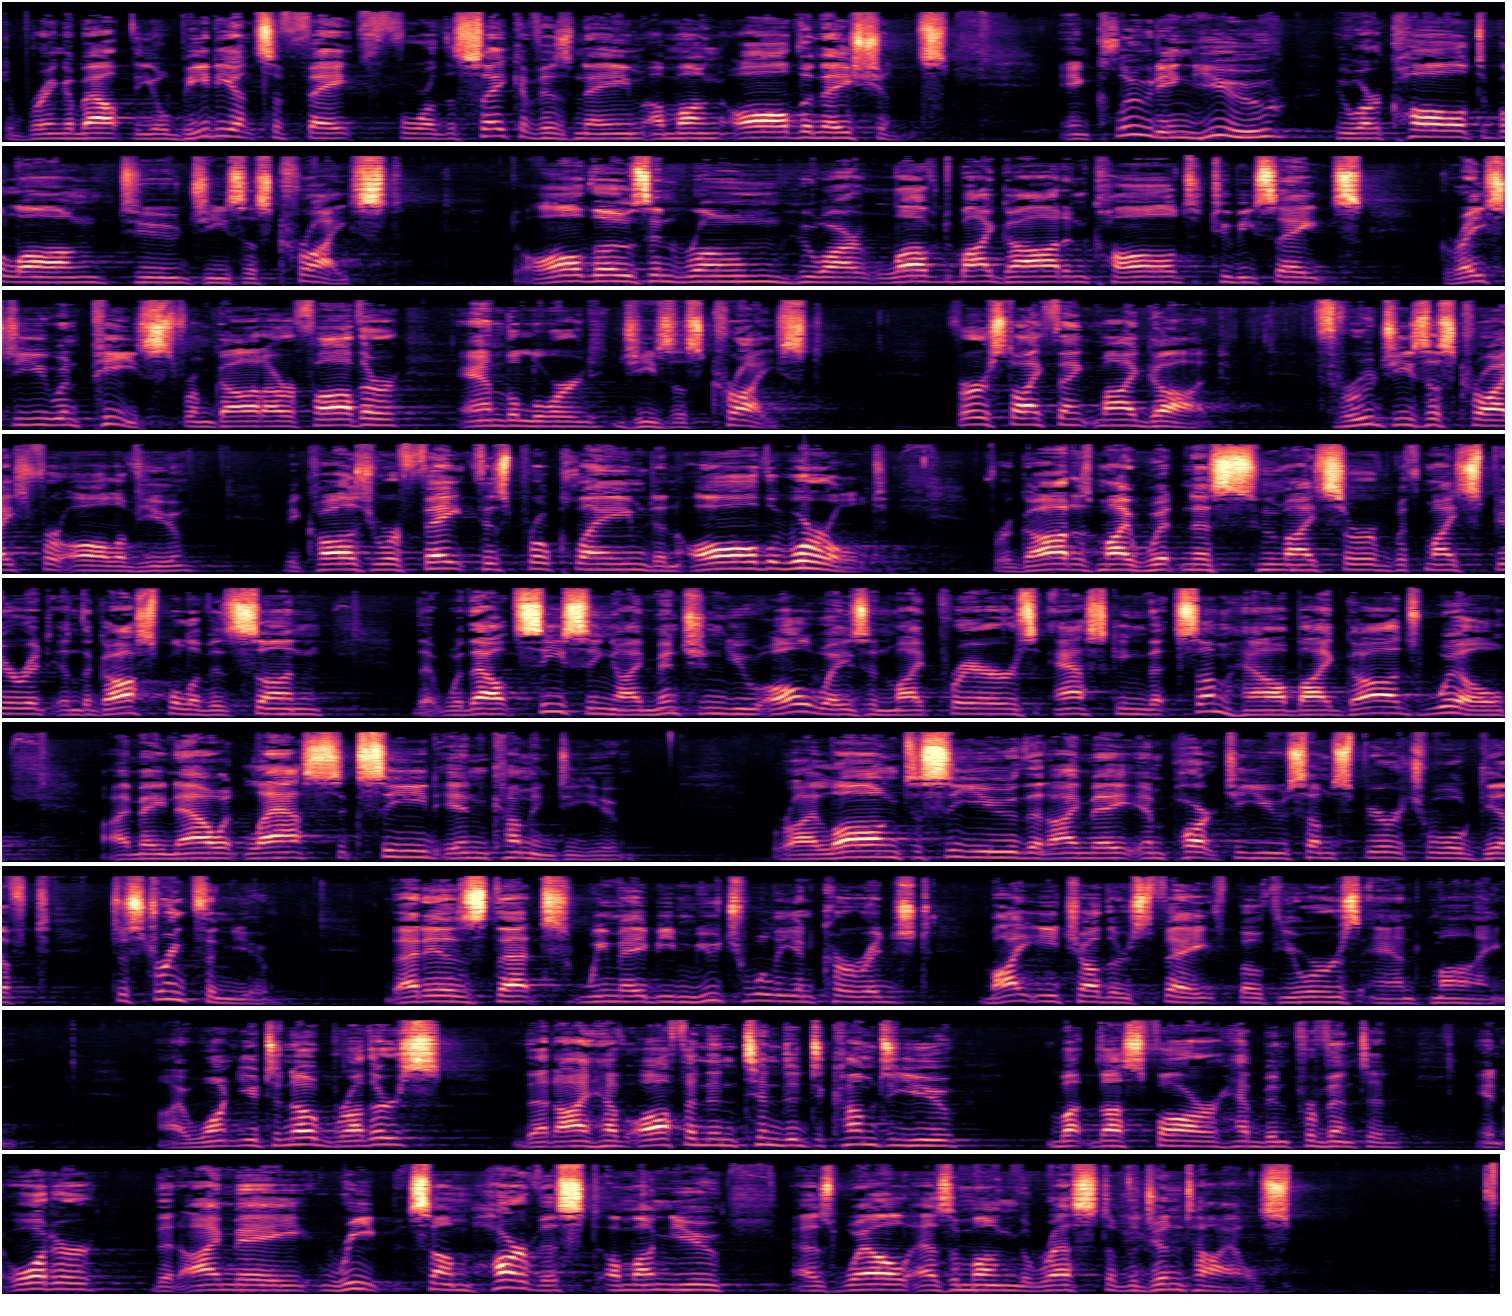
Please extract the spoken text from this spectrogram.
to bring about the obedience of faith for the sake of his name among all the nations, including you who are called to belong to Jesus Christ. To all those in Rome who are loved by God and called to be saints, grace to you and peace from God our Father and the Lord Jesus Christ. First, I thank my God through Jesus Christ for all of you, because your faith is proclaimed in all the world for God is my witness, whom I serve with my spirit in the gospel of his Son, that without ceasing I mention you always in my prayers, asking that somehow, by God's will, I may now at last succeed in coming to you. For I long to see you that I may impart to you some spiritual gift to strengthen you. That is, that we may be mutually encouraged by each other's faith, both yours and mine. I want you to know, brothers, that I have often intended to come to you, but thus far have been prevented, in order that I may reap some harvest among you as well as among the rest of the Gentiles.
